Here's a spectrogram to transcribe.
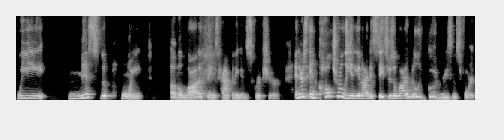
we miss the point of a lot of things happening in Scripture. And there's and culturally in the United States, there's a lot of really good reasons for it.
